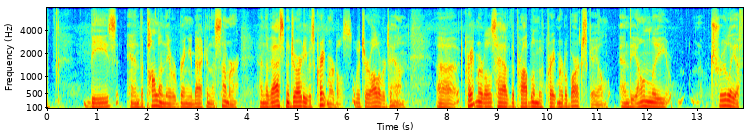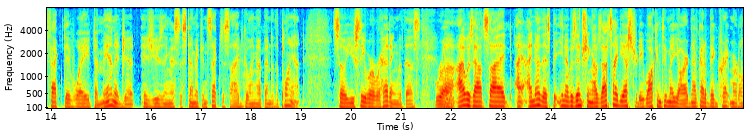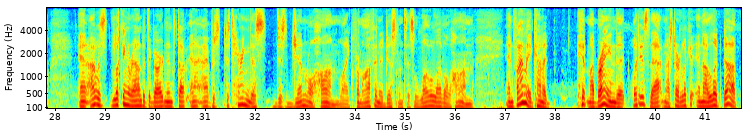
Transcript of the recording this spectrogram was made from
bees and the pollen they were bringing back in the summer, and the vast majority was crepe myrtles, which are all over town. Uh, crepe myrtles have the problem of crepe myrtle bark scale, and the only truly effective way to manage it is using a systemic insecticide going up into the plant. So you see where we're heading with this. Right. Uh, I was outside. I, I know this, but you know it was interesting. I was outside yesterday, walking through my yard, and I've got a big crepe myrtle, and I was looking around at the garden and stuff, and I, I was just hearing this just general hum, like from off in a distance, this low-level hum, and finally it kind of hit my brain that what is that? And I started looking, and I looked up,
